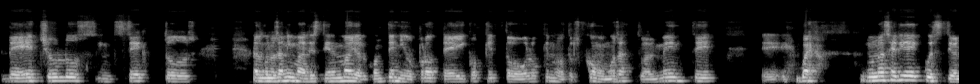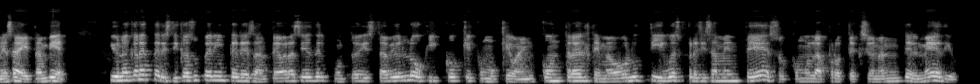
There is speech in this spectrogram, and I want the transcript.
De hecho, los insectos, algunos animales tienen mayor contenido proteico que todo lo que nosotros comemos actualmente. Eh, bueno, una serie de cuestiones ahí también. Y una característica súper interesante ahora sí desde el punto de vista biológico, que como que va en contra del tema evolutivo, es precisamente eso, como la protección ante el medio.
